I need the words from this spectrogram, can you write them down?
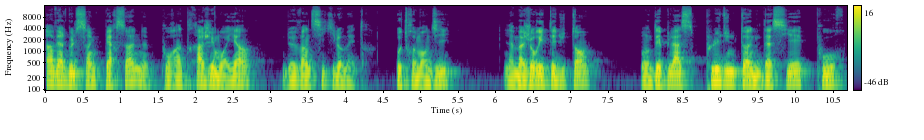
1,5 personnes pour un trajet moyen de 26 km. Autrement dit, la majorité du temps, on déplace plus d'une tonne d'acier pour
